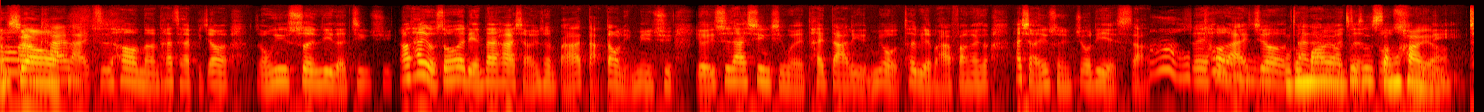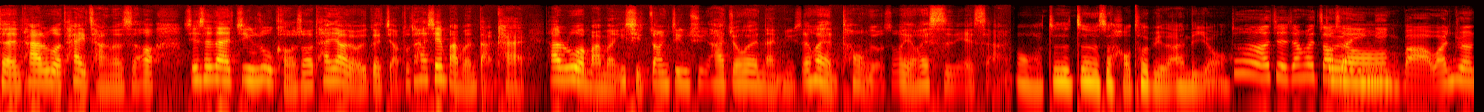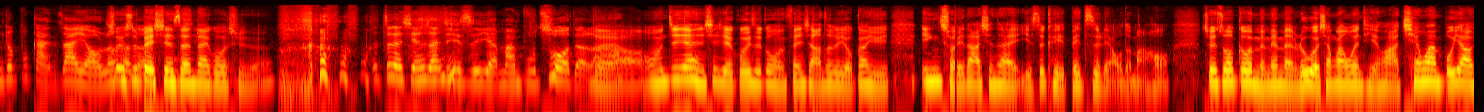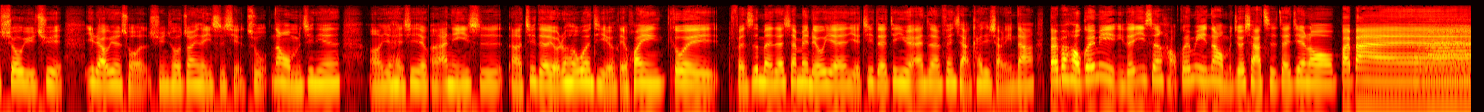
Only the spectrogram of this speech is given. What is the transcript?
放开来之后呢，他才比较容易顺利的进去。然后他有时候会连带他的小阴唇把它打到里面去。有一次他性行为太大力，没有特别把它放开，说他小阴唇就裂伤，啊所以后来就带来门诊做处理。程它如果太长的时候，先生在进入口的时候，他要有一个角度，他先把门打开。他如果把门一起撞进去，他就会男女生会很痛，有时候也会撕裂伤。哦，这是真的是好特别的案例哦。对啊，而且这样会造成阴影吧，完全就不敢再有任何。所以是被先生带过去的。这个先生其实也蛮不错的了。对啊，我们今天很谢谢郭医师跟我们分享这个有关于阴唇肥大，现在也是可以被治疗的嘛，哈。所以说各位妹妹们，如果有相关问题的话，千万不要羞于去去医疗院所寻求专业的医师协助。那我们今天呃也很谢谢安妮医师啊，记得有任何问题也欢迎各位粉丝们在下面留言，也记得订阅、按赞、分享、开启小铃铛。拜拜，好闺蜜，你的医生好闺蜜。那我们就下次再见喽，拜拜。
